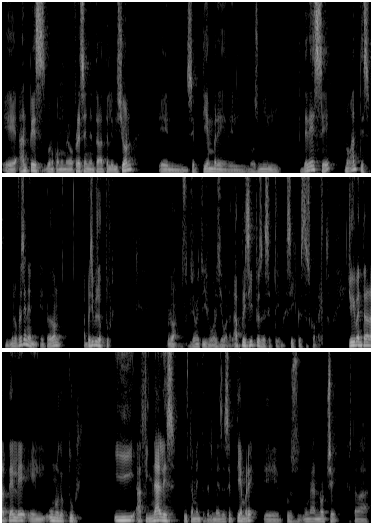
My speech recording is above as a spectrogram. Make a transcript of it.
Eh, antes, bueno, cuando me ofrecen entrar a televisión, en septiembre del 2013, no, antes, me lo ofrecen en, eh, perdón, a principios de octubre. Perdón, a principios de septiembre, sí, esto es correcto. Yo iba a entrar a tele el 1 de octubre y a finales justamente del mes de septiembre, eh, pues una noche que estaba,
